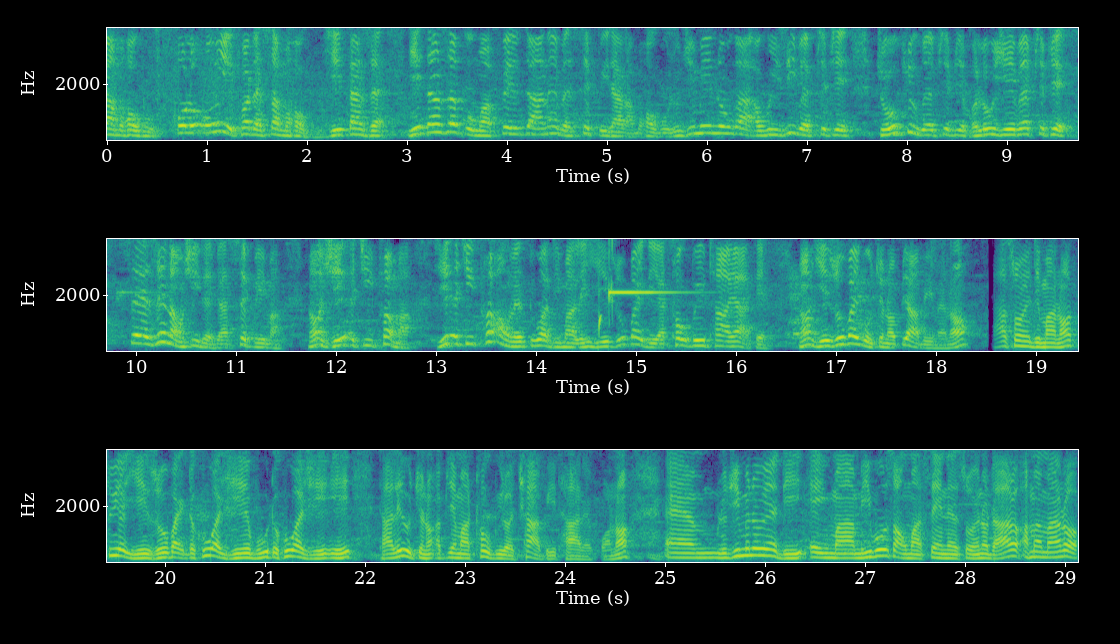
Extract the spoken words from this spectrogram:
တာမဟုတ်ဘူးဟိုလိုအုံးရည်ထွက်တဲ့ဆက်မဟုတ်ဘူးရေတန့်ဆက်ရေတန့်ဆက်ကိုမှ filter နဲ့ပဲစစ်ပေးထားတာမဟုတ်ဘူးလူချင်းမင်းတို့ကအဝီစီပဲဖြစ်ဖြစ်ဂျိုးဖြူပဲဖြစ်ဖြစ်ဘလို့ရေပဲဖြစ်ဖြစ်ဆယ်စင်းတောင်ရှိတယ်ကြာစစ်ပေးမှာနော်ရေအကြည်ထွက်မှာရေအကြည်ထွက်အောင်လဲ तू ကဒီမှာလေးရေစိုးပိုက်တွေကထုတ်ပေးထားရတယ်နော်ရေစိုးပိုက်ကိုကျွန်တော်ပြပေးမယ်နော်ဒါဆိုရင်ဒီမှာနော်သူ့ရဲ့ရေစိုးပိုက်တစ်ခုကရေဘူးတစ်ခုကရေအေးဒါလေးကိုကျွန်တော်ပြင်မှာထုတ်ပြီးတော့ချပေးထားတယ်ပေါ့เนาะအမ်လူကြီးမင်းတို့ရဲ့ဒီအိမ်မှာမီးဖိုးဆောင်မှာဆင်တယ်ဆိုရင်တော့ဒါကတော့အမှန်မှန်တော့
